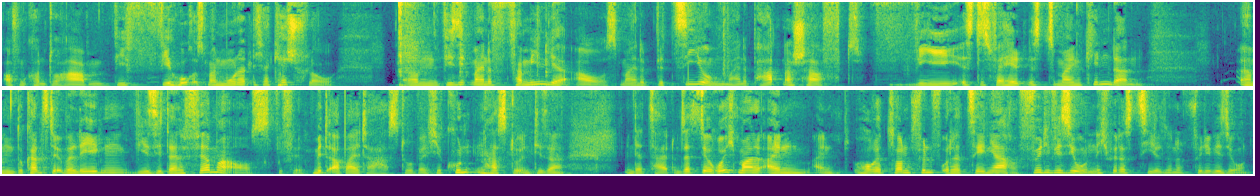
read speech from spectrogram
auf dem Konto haben? Wie, wie hoch ist mein monatlicher Cashflow? Ähm, wie sieht meine Familie aus, meine Beziehung, meine Partnerschaft? Wie ist das Verhältnis zu meinen Kindern? Ähm, du kannst dir überlegen, wie sieht deine Firma aus? Wie viele Mitarbeiter hast du? Welche Kunden hast du in dieser in der Zeit? Und setz dir ruhig mal einen, einen Horizont fünf oder zehn Jahre für die Vision, nicht für das Ziel, sondern für die Vision.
